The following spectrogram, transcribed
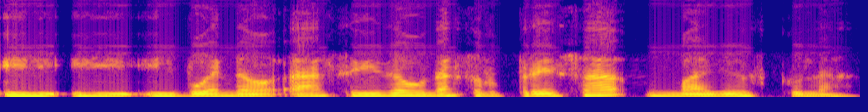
y, bueno, ha sido una sorpresa mayúscula.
